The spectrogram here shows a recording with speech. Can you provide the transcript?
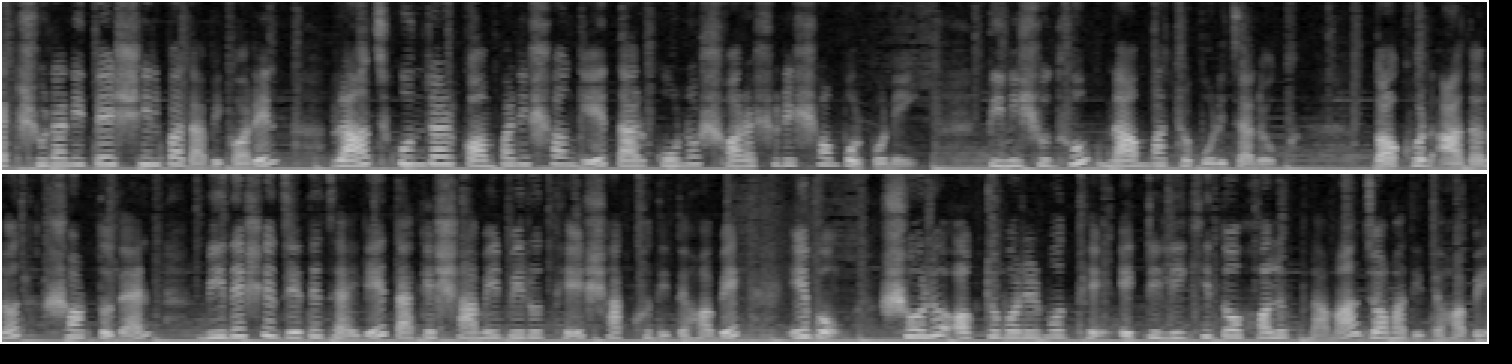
এক শুনানিতে শিল্পা দাবি করেন রাজ কুন্দ্রার কোম্পানির সঙ্গে তার কোনো সরাসরি সম্পর্ক নেই। তিনি শুধু নামমাত্র পরিচালক। তখন আদালত শর্ত দেন, বিদেশে যেতে চাইলে তাকে স্বামীর বিরুদ্ধে সাক্ষ্য দিতে হবে এবং ষোলো অক্টোবরের মধ্যে একটি লিখিত হলফনামা জমা দিতে হবে,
